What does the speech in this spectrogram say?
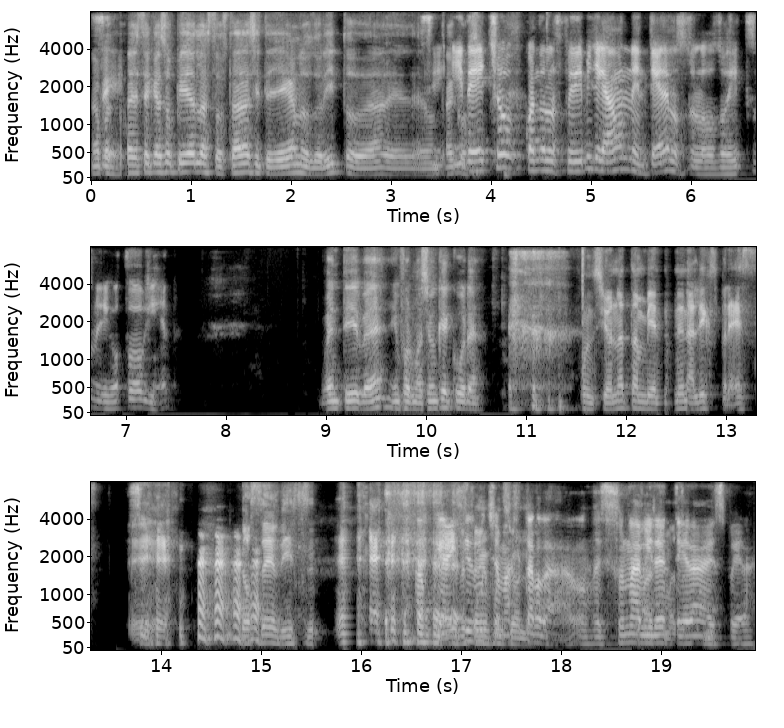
No, pero en este caso pides las tostadas y te llegan los doritos, ¿verdad? sí, y de hecho, cuando los pedí me llegaron enteras los, los doritos, me llegó todo bien. Buen tip, ¿eh? Información que cura. Funciona también en AliExpress. Sí. no sé, dice. Aunque ahí sí es mucho más tardado. Es una vida entera espera.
